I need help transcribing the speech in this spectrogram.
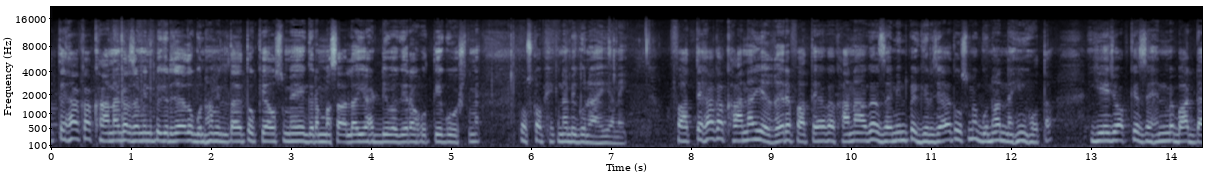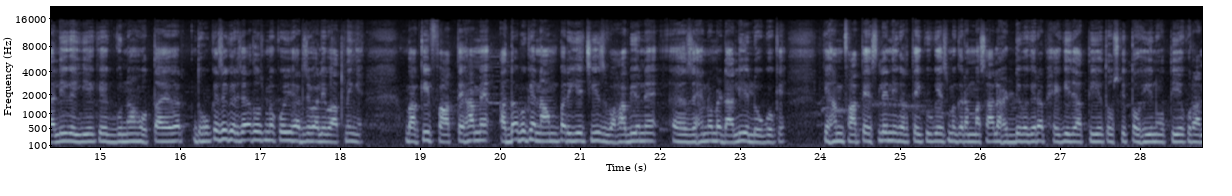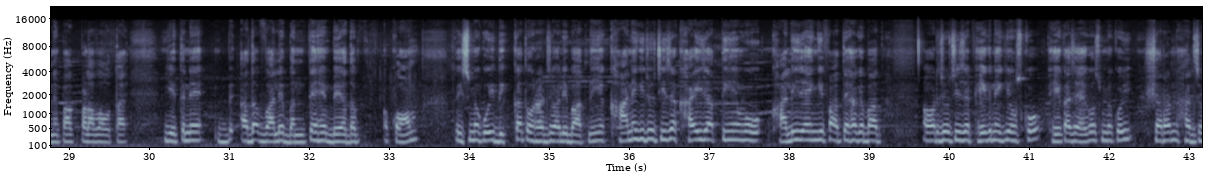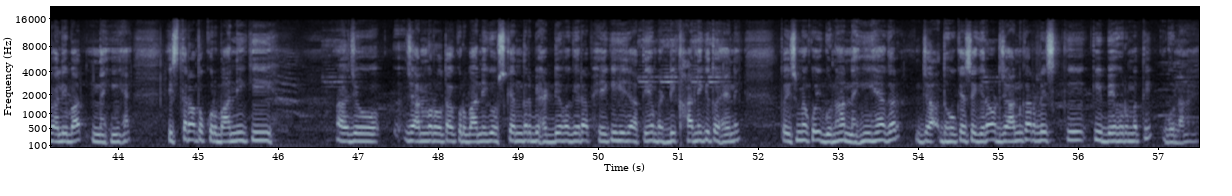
फातिहा का खाना अगर ज़मीन पे गिर जाए तो गुना मिलता है तो क्या उसमें गरम मसाला या हड्डी वगैरह होती है गोश्त में तो उसका फेंकना भी गुनाह है या नहीं? फातहा का खाना या गैर फातहा का खाना अगर ज़मीन पे गिर जाए तो उसमें गुना नहीं होता। ये जो आपके जहन में बात डाली गई है कि गुना होता है, अगर धोखे से गिर जाए तो उसमें कोई हर्ज वाली बात नहीं है। बाकी फातिहा में अदब के नाम पर ये चीज़ वहाबियों ने जहनों में डाली है लोगों के, कि हम फाते इसलिए नहीं करते क्योंकि इसमें गरम मसाला, हड्डी वगैरह फेंकी जाती है तो उसकी तोहन होती है, कुरान पाक पड़ा हुआ होता है। ये इतने अदब वाले बनते हैं बेअदब कौम तो इसमें कोई दिक्कत और हर्ज वाली बात नहीं है। खाने की जो चीज़ें खाई जाती हैं वो खा ली जाएँगी फातिहा के बाद, और जो चीज़ें फेंकने की उसको फेंका जाएगा, उसमें कोई शरण हर्ज वाली बात नहीं है। इस तरह तो कुर्बानी की जो जानवर होता है कुर्बानी के, उसके अंदर भी हड्डी वगैरह फेंकी ही जाती है। हड्डी खाने की तो है नहीं तो इसमें कोई गुनाह नहीं है अगर धोखे से गिरा। और जानकर रिस्क की बेहरमती गुनाह है।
